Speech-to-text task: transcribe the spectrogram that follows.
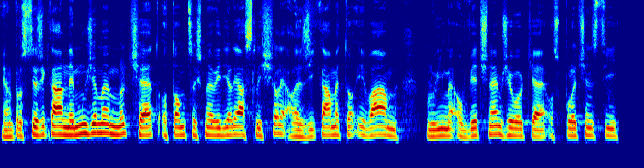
Jan prostě říká, nemůžeme mlčet o tom, co jsme viděli a slyšeli, ale říkáme to i vám. Mluvíme o věčném životě, o společenství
